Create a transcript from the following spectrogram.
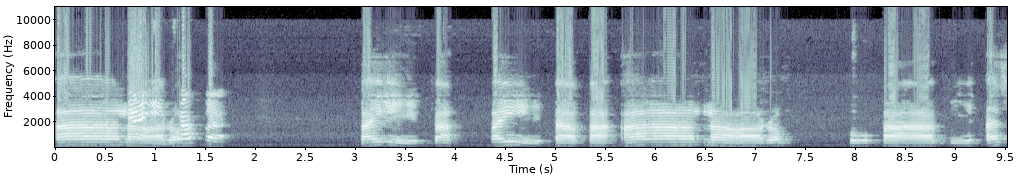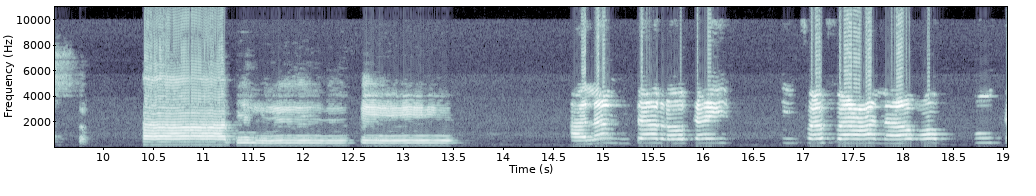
فعل ربك كيف كيف فعل ربك بأصحاب الفيل ألم تر كيف فعل ربك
